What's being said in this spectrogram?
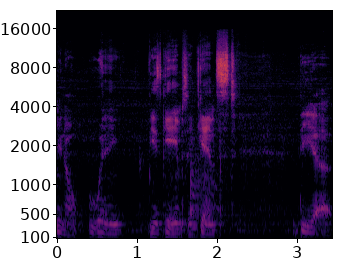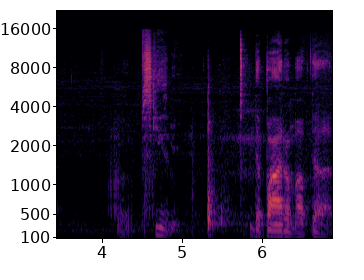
you know, winning these games against the, uh, excuse me, the bottom of the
